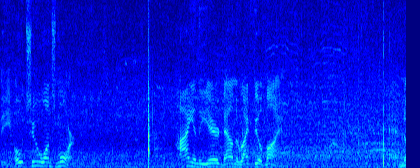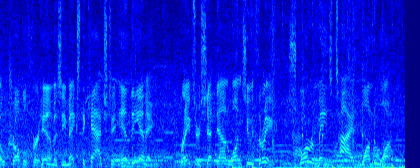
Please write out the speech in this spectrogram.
The 0-2 once more. High in the air down the right field line. And no trouble for him as he makes the catch to end the inning. Braves are set down 1-2-3. Score remains tied 1 to 1.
